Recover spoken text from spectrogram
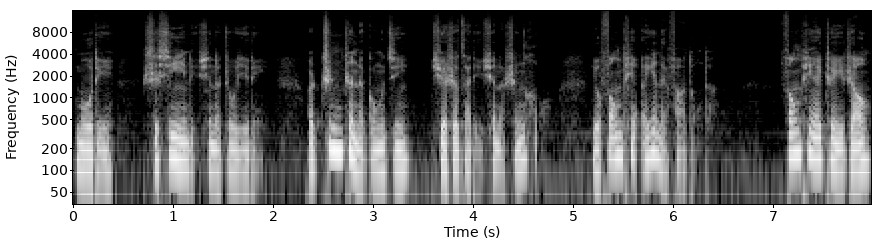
目的。是吸引李炫的注意力，而真正的攻击却是在李炫的身后，由方片 A 来发动的。方片 A 这一招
